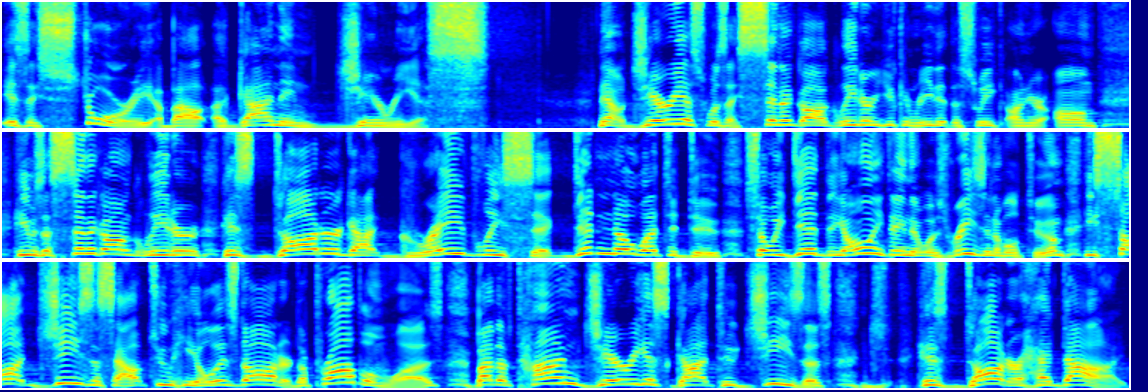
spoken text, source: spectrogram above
is a story about a guy named Jairus. Now, Jairus was a synagogue leader. You can read it this week on your own. He was a synagogue leader. His daughter got gravely sick, didn't know what to do. So he did the only thing that was reasonable to him. He sought Jesus out to heal his daughter. The problem was, by the time Jairus got to Jesus, his daughter had died.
